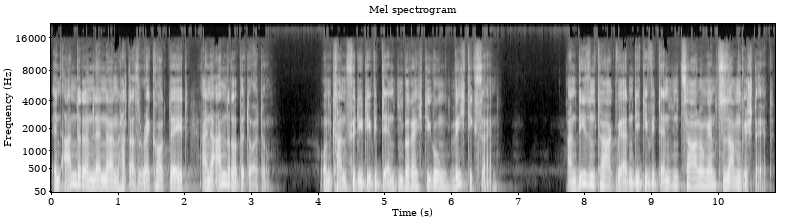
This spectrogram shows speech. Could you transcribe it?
In anderen Ländern hat das Record Date eine andere Bedeutung und kann für die Dividendenberechtigung wichtig sein. An diesem Tag werden die Dividendenzahlungen zusammengestellt.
